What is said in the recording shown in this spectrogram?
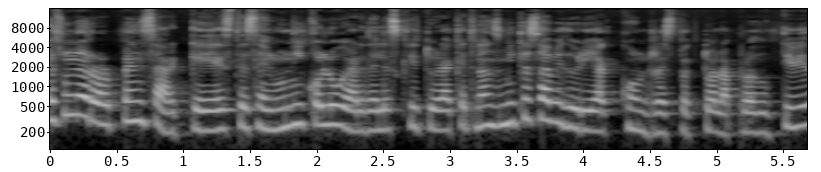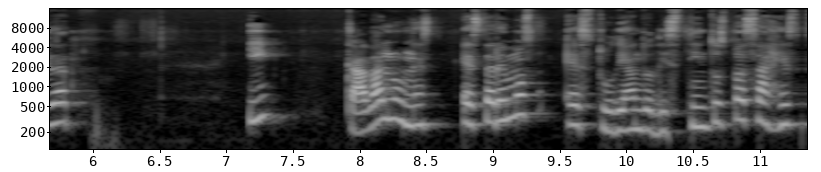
es un error pensar que este es el único lugar de la escritura que transmite sabiduría con respecto a la productividad. Y cada lunes estaremos estudiando distintos pasajes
